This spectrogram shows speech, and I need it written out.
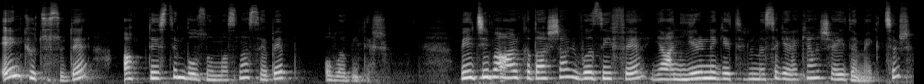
En kötüsü de abdestin bozulmasına sebep olabilir. Vecibe arkadaşlar vazife yani yerine getirilmesi gereken şey demektir.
